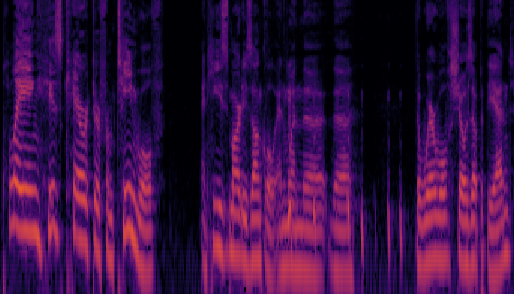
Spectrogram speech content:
playing his character from Teen Wolf, and he's Marty's uncle? And when the the the werewolf shows up at the end,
